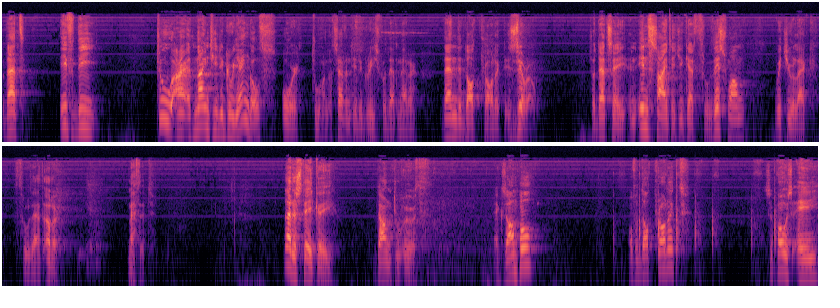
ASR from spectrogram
that if the two are at 90 degree angles, or 270 degrees for that matter, then the dot product is zero. So that's a, an insight that you get through this one, which you lack through that other method. Let us take a down-to-earth example of a dot product. Suppose A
